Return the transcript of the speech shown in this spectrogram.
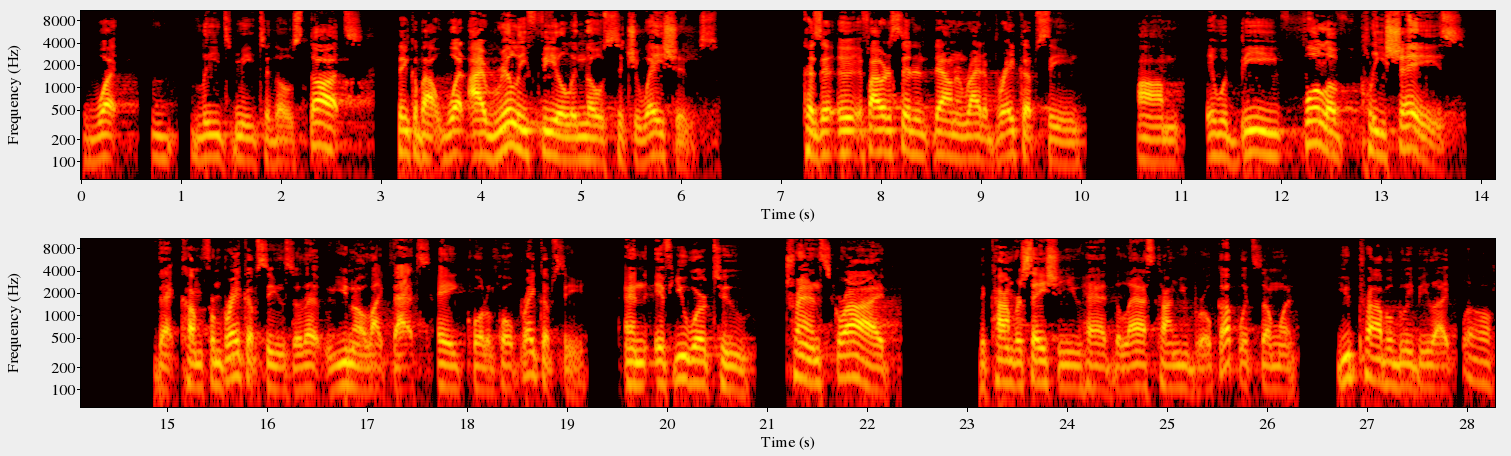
what leads me to those thoughts. Think about what I really feel in those situations. Because if I were to sit down and write a breakup scene, um, it would be full of cliches that come from breakup scenes, so that you know, like that's a quote unquote breakup scene. And if you were to transcribe the conversation you had the last time you broke up with someone, you'd probably be like, well,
